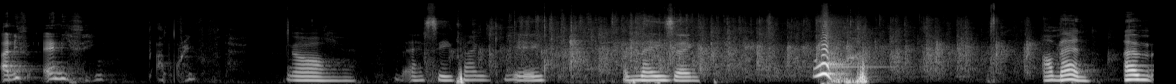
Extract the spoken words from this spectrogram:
And if anything, I'm grateful for that. Oh, Essie, thank you. Amazing. Woo. Amen. Um,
